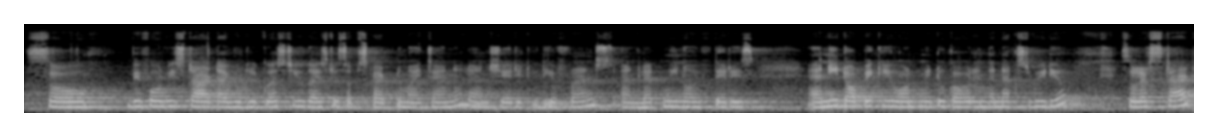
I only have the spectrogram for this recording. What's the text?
So before we start i would request you guys to subscribe to my channel and share it with your friends and let me know if there is any topic you want me to cover in the next video. So let's start.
